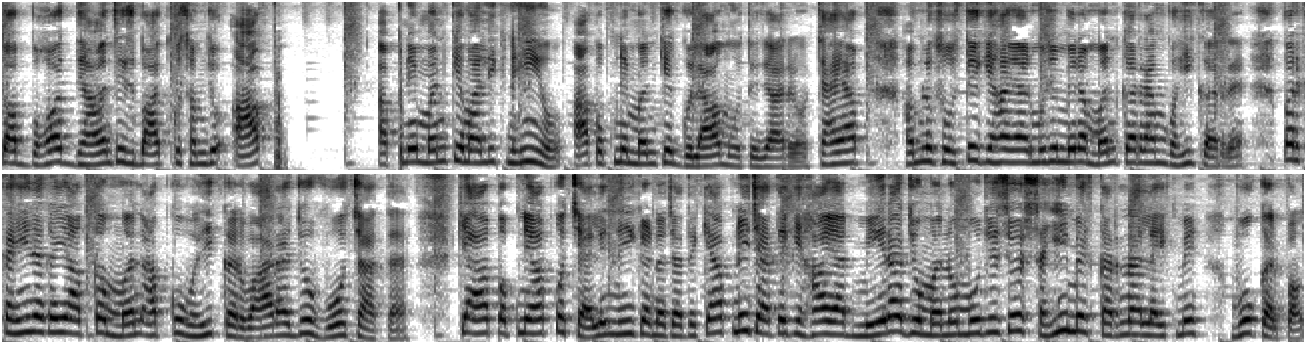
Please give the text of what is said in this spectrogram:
तो आप बहुत ध्यान से इस बात को समझो, आप अपने मन के मालिक नहीं हो, आप अपने मन के गुलाम होते जा रहे हो। चाहे आप, हम लोग सोचते हैं कि हाँ यार, मुझे मेरा मन कर रहा है, हम वही कर रहे हैं। पर कहीं ना कहीं आपका मन आपको वही करवा रहा है जो वो चाहता है। क्या आप अपने आप को चैलेंज नहीं करना चाहते? क्या आप नहीं चाहते कि हाँ यार, मेरा जो मन हो, मुझे जो सही में करना लाइफ में, वो कर पाऊँ?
